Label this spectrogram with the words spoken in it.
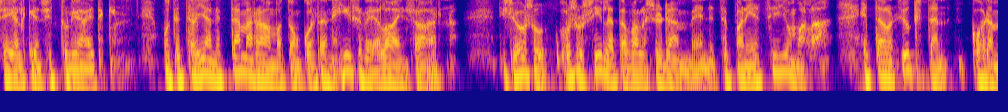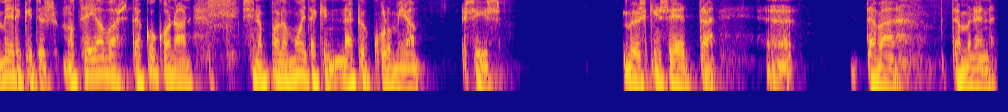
sen jälkeen sitten tuli äitikin. Mutta että on että tämä raamatun kohta hirveä lainsaarna. Niin se osui, osui sillä tavalla sydämeen, että se pani etsiä Jumalaa. Että on yksi tämän kohdan merkitys, mutta se ei avaa sitä kokonaan. Siinä on paljon muitakin näkökulmia. Siis myöskin se, että äh, tämä tämmöinen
